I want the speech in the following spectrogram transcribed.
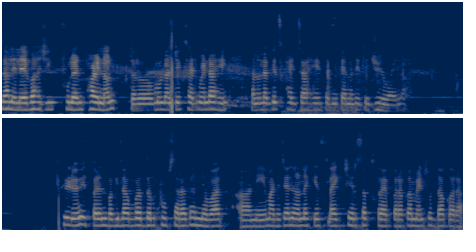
झालेली आहे भाजी फुल अँड फायनल. तर मुलांची एक्साइटमेंट आहे. त्यांना लगेच खायचं आहे तर मी त्यांना देते जेवायला. व्हिडिओ इथपर्यंत बघितल्याबद्दल खूप सारा धन्यवाद. आणि माझ्या चॅनलला नक्कीच लाईक शेअर सबस्क्राईब करा कमेंटसुद्धा करा.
